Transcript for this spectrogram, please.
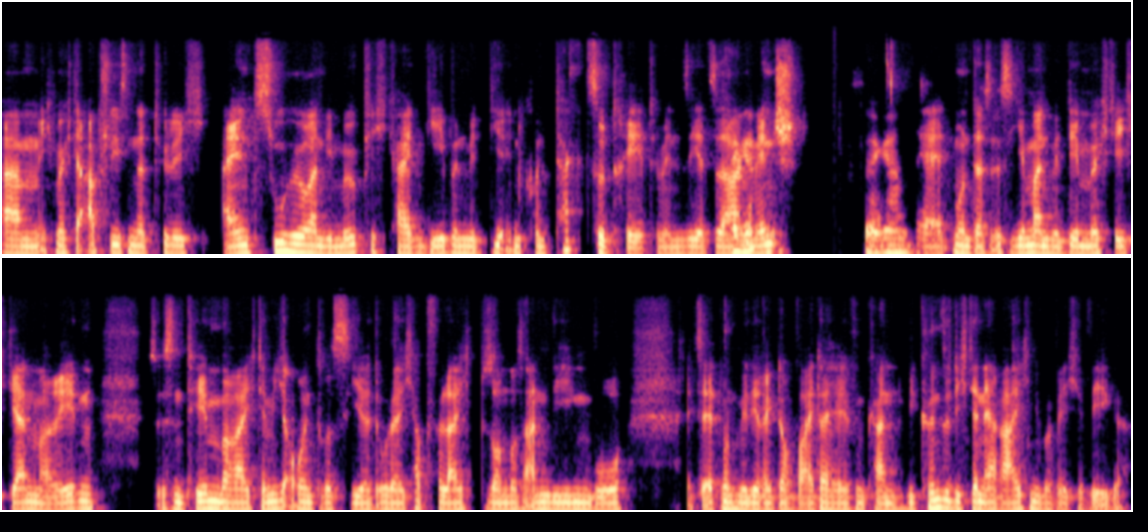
Ähm, ich möchte abschließend natürlich allen Zuhörern die Möglichkeit geben, mit dir in Kontakt zu treten. Wenn sie jetzt sagen, Mensch, sehr gern. Herr Edmund, das ist jemand, mit dem möchte ich gerne mal reden. Es ist ein Themenbereich, der mich auch interessiert oder ich habe vielleicht besonderes Anliegen, wo jetzt Edmund mir direkt auch weiterhelfen kann. Wie können Sie dich denn erreichen? Über welche Wege?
